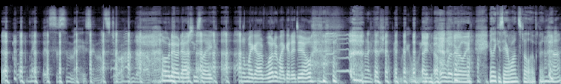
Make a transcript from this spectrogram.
Like, this is amazing. Let's do a hundred of them. oh no, now she's like, oh my god, what am I gonna do? I'm gonna go shopping right when we. I know, literally. You're like, is Erewhon still open? Uh-huh.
